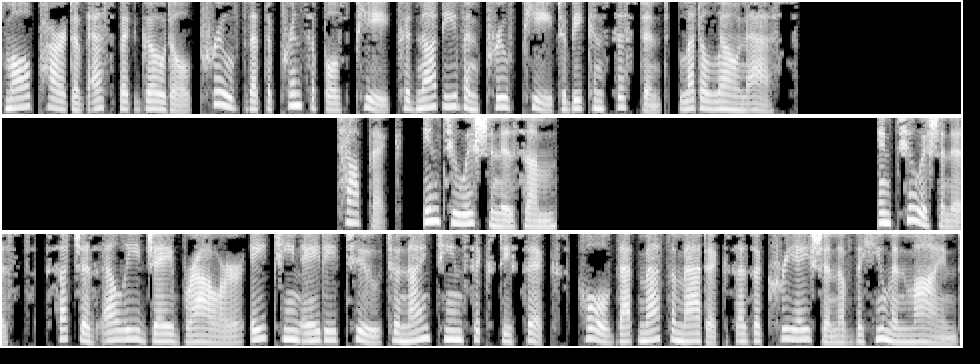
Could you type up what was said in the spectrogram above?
small part of S. But Gödel proved that the principles P could not even prove P to be consistent, let alone S. Intuitionism Intuitionists, such as L. E. J. Brouwer (1882–1966), hold that mathematics is a creation of the human mind.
